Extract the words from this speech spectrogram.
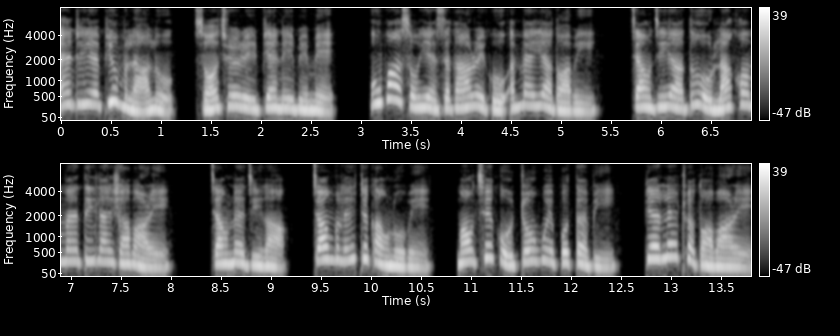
အန်တီရဲ့ပြုတ်မလားလို့ဇောချွေးတွေပြန်နေပေမဲ့ ဥပဆုံးရဲ့စကားတွေကိုအမတ်ရသွားပြီးကြောင်ကြီးကသူ့ကိုလာခေါ်မှန်းတီးလိုက်ရပါတယ်။ကြောင်နဲ့ကြီးကကြောင်ကလေးတစ်ကောင်လိုပင် မောင်ချစ်ကိုတိုးဝှေ့ပုတ်တက်ပြီးပြန်လှည့်ထွက်သွားပါတယ်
